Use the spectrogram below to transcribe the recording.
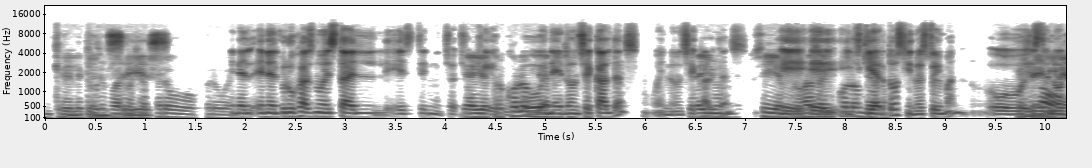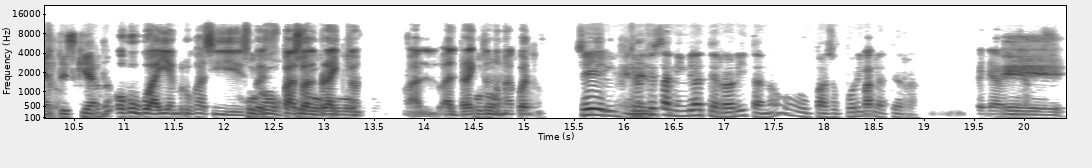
Increíble que se fue a Rusia, pero, pero bueno. En el, en el Brujas no está el, este muchacho que jugó en el Once Caldas, o en Once Caldas. sí, en Brujas eh, izquierdo, si no estoy mal. O es no, izquierdo? O jugó ahí en Brujas y después pasó al Brighton. Al, al, Brighton, no me acuerdo. Sí, creo que está en Inglaterra ahorita, ¿no? O pasó por Inglaterra. Eh,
